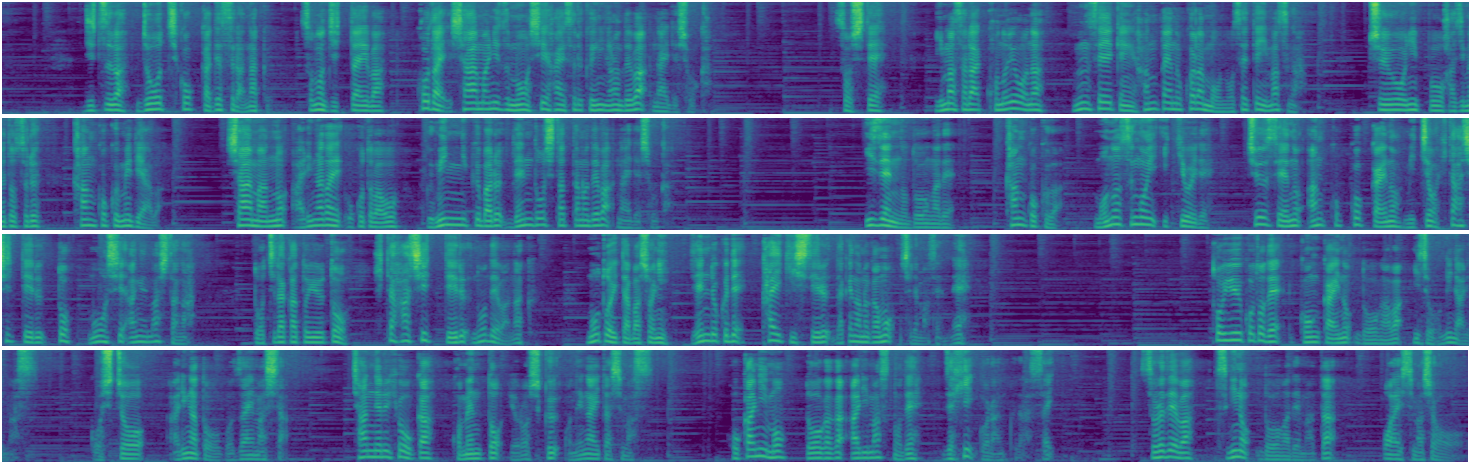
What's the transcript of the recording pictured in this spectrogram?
実は上治国家ですらなく、その実態は古代シャーマニズムを支配する国なのではないでしょうか。そして、今更このような文政権反対のコラムを載せていますが、中央日報をはじめとする韓国メディアは、シャーマンのありがたいお言葉を愚民に配る伝道師だったのではないでしょうか。以前の動画で、韓国はものすごい勢いで中世の暗黒国会の道をひた走っていると申し上げましたが、どちらかというと、ひた走っているのではなく、元いた場所に全力で回帰しているだけなのかもしれませんね。ということで今回の動画は以上になります。ご視聴ありがとうございました。チャンネル評価、コメントよろしくお願いいたします。他にも動画がありますので、ぜひご覧ください。それでは次の動画でまたお会いしましょう。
